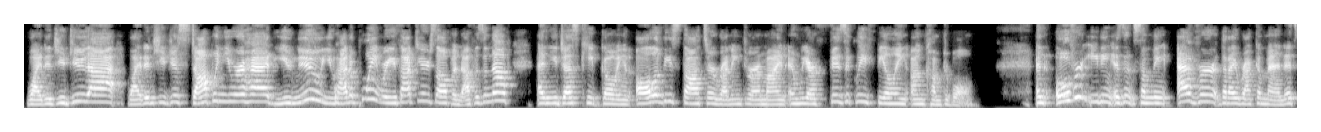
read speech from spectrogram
why did you do that? Why didn't you just stop when you were ahead? You knew you had a point where you thought to yourself, enough is enough. And you just keep going. And all of these thoughts are running through our mind and we are physically feeling uncomfortable. And overeating isn't something ever that I recommend. It's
